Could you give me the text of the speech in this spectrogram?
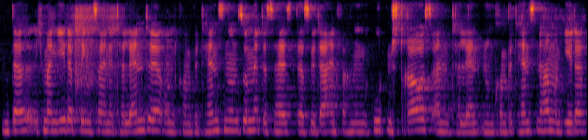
Da, ich meine, jeder bringt seine Talente und Kompetenzen und so mit. Das heißt, dass wir da einfach einen guten Strauß an Talenten und Kompetenzen haben und jeder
